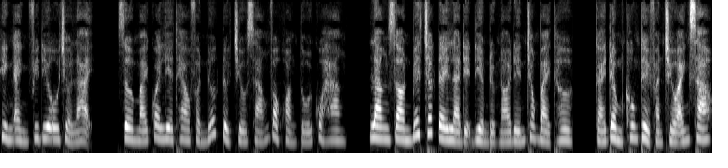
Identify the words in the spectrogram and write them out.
hình ảnh video trở lại. Giờ máy quay lia theo phần nước được chiếu sáng vào khoảng tối của hang. Lang giòn biết chắc đây là địa điểm được nói đến trong bài thơ, cái đầm không thể phản chiếu ánh sao.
